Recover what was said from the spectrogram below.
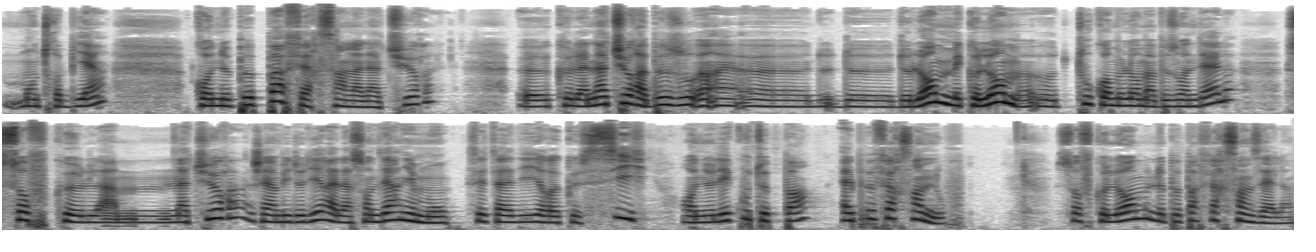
montre bien qu'on ne peut pas faire sans la nature, euh, que la nature a besoin euh, de, l'homme, mais que l'homme, euh, tout comme l'homme a besoin d'elle, sauf que la nature, j'ai envie de dire, elle a son dernier mot. C'est-à-dire que si on ne l'écoute pas, elle peut faire sans nous. Sauf que l'homme ne peut pas faire sans elle.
